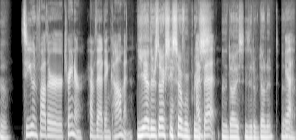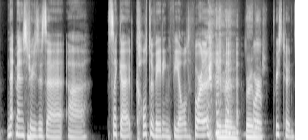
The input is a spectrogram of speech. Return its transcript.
Yeah. So you and Father Trainer have that in common. Yeah, there's actually Yeah, several priests bet. in the diocese that have done it. Uh, yeah. Net Ministries is a uh, it's like a cultivating field for Amen. Very for much. priesthood.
